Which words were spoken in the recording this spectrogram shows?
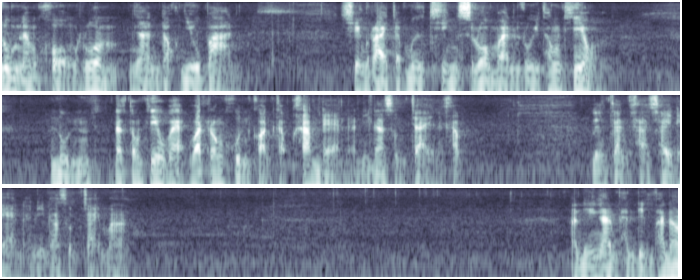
ลุ่มน้ำโขงร่วมงานดอกนิ้วบาน เชียงรายจับมือคิงสโลมันลุยท่องเที่ยว หนุนนักท่องเที่ยวแวะวัดร่องขุนก่อนกลับข้ามแดน อันนี้น่าสนใจนะครับ เรื่องการค้าชายแดนอันนี้น่าสนใจมาก อันนี้งานแผ่นดินพระนา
